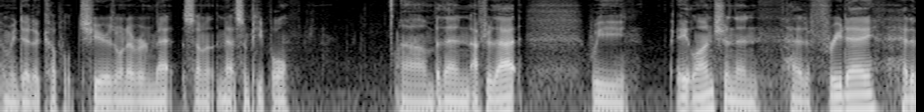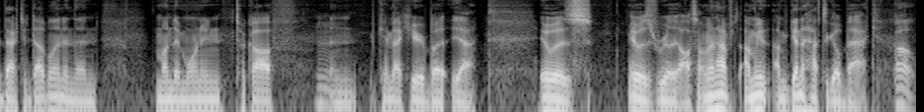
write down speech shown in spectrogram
and we did a couple cheers, whatever, and met some met some people. Um, but then after that, we ate lunch and then had a free day, headed back to Dublin, and then Monday morning took off Mm. and came back here. But yeah, it was it was really awesome. I'm gonna have to, I'm gonna, I'm gonna have to go back Oh,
